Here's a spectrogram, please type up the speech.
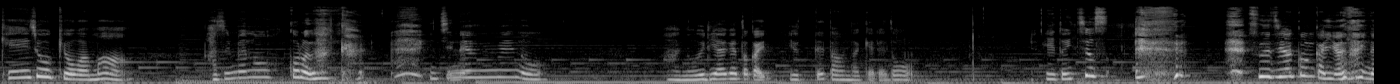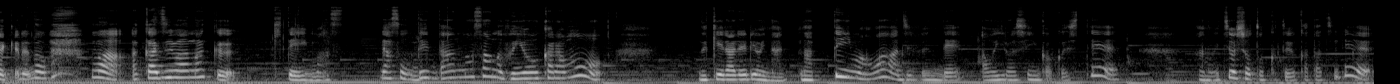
経営状況はまあ初めの頃なんか 1年目のあの売り上げとか言ってたんだけれどえっ、ー、と一応 数字は今回言わないんだけれどまあ赤字はなく来ています。でそう。で旦那さんの扶養からも抜けられるようになって今は自分で青色申告してあの一応所得という形で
